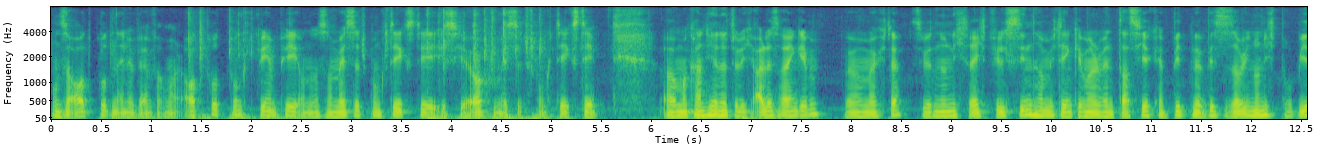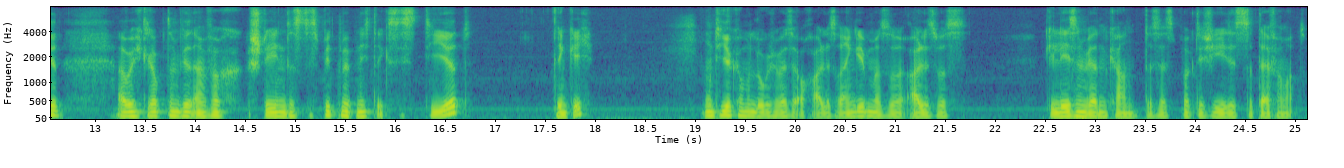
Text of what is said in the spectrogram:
Unser Output nennen wir einfach mal Output.bmp und unser Message.txt ist hier auch Message.txt. Äh, man kann hier natürlich alles reingeben, wenn man möchte. Es wird nur nicht recht viel Sinn haben. Ich denke mal, wenn das hier kein Bitmap ist, das habe ich noch nicht probiert, aber ich glaube, dann wird einfach stehen, dass das Bitmap nicht existiert. Denke ich. Und hier kann man logischerweise auch alles reingeben, also alles, was gelesen werden kann. Das heißt praktisch jedes Dateiformat.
